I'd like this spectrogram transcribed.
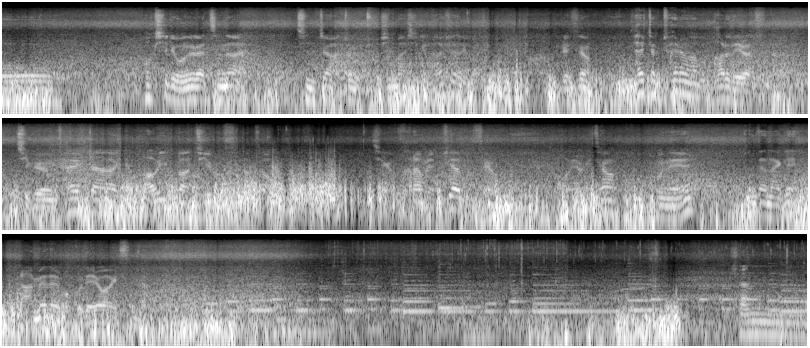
오 확실히 오늘 같은 날 진짜 좀 조심하시긴 하셔야 될 것 같아요. 그래서 살짝 촬영하고 바로 내려왔습니다. 지금 살짝 바위바 뒤로 숨어서 지금 바람을 피하고 있어요. 어, 여기서 오늘 간단하게 라면을 먹고 내려가겠습니다. 짠.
